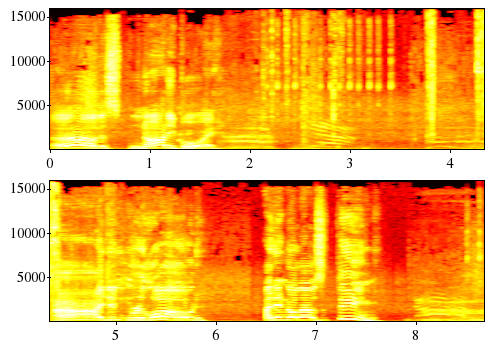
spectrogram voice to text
Oh, this naughty boy. Ah, I didn't reload. I didn't know that was a thing. That was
